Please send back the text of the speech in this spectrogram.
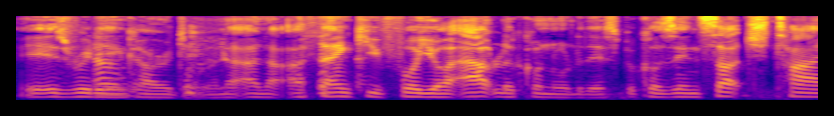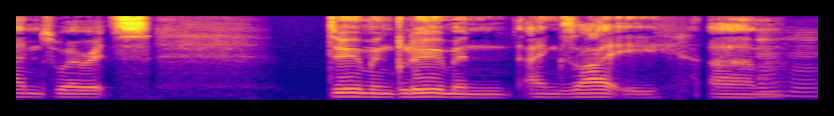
It is really Oh. encouraging, and, and I thank you for your outlook on all of this because in such times where it's doom and gloom and anxiety, um, Mm-hmm.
